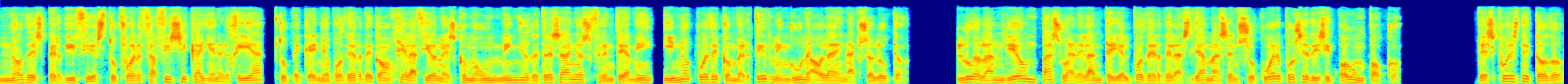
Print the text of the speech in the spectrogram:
No desperdicies tu fuerza física y energía, tu pequeño poder de congelación es como un niño de tres años frente a mí, y no puede convertir ninguna ola en absoluto. Luolan dio un paso adelante y el poder de las llamas en su cuerpo se disipó un poco. Después de todo,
